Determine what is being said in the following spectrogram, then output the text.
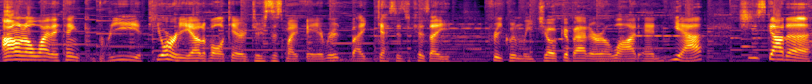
I don't know why they think Bree Fury out of all characters is my favorite. I guess it's because I frequently joke about her a lot, and yeah, she's got a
